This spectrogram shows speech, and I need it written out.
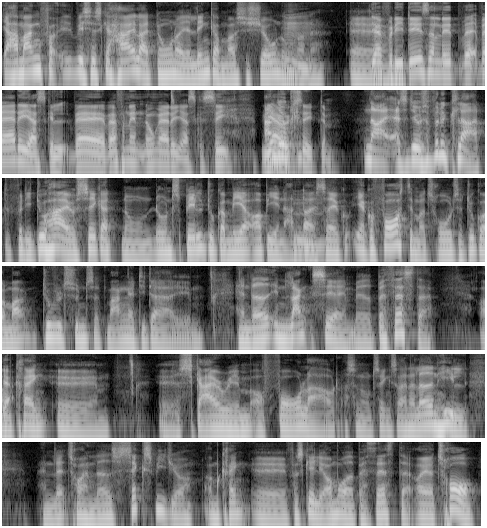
jeg har mange, for, hvis jeg skal highlight nogle, og jeg linker dem også i shownoterne. Mm. Øh, Ja, fordi det er sådan lidt, hvad, hvad er det, jeg skal, hvad, hvad for en, nogle af det, jeg skal se? Vi er har jo ikke set dem. Nej, altså det er jo selvfølgelig klart, fordi du har jo sikkert nogle, nogle spil, du går mere op i end andre, mm. så jeg, jeg kunne forestille mig, Troels, at du, går, du vil synes, at mange af de der... Øh, han lavede en lang serie med Bethesda omkring ja. øh, øh, Skyrim og Fallout og sådan nogle ting, så han har lavet en hel... Han la- tror, han lavede seks videoer omkring øh, forskellige områder af Bethesda, og jeg tror,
